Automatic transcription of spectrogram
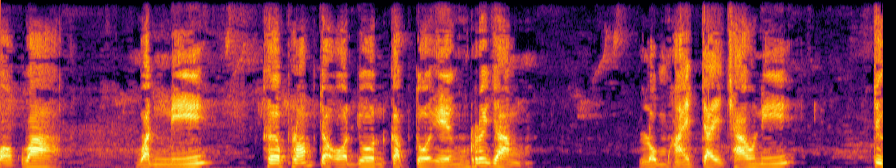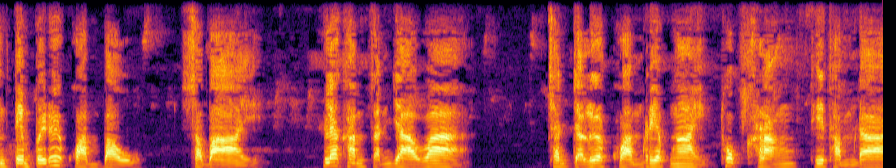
บอกว่า วันนี้ เธอพร้อมจะอ่อนโยนกับตัวเองหรือยัง ลมหายใจเช้านี้ จึงเต็มไปด้วยความเบา สบาย และคำสัญญาว่า ฉันจะเลือกความเรียบง่ายทุกครั้งที่ทำได้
